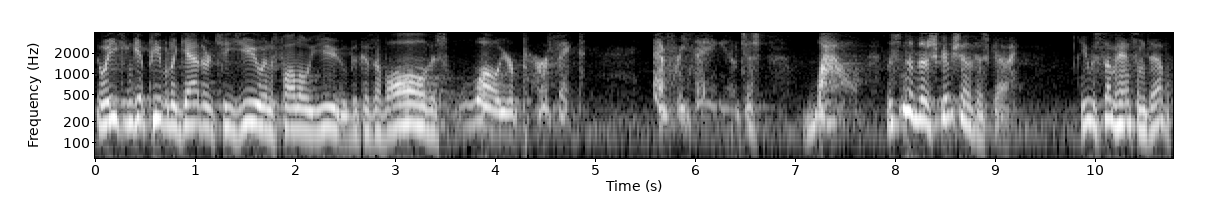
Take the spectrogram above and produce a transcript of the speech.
the way you can get people to gather to you and follow you because of all this, whoa, you're perfect everything. You know, just wow. Listen to the description of this guy. He was some handsome devil.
